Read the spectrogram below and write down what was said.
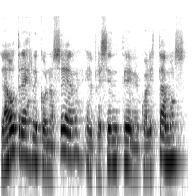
La otra es reconocer el presente en el cual estamos,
